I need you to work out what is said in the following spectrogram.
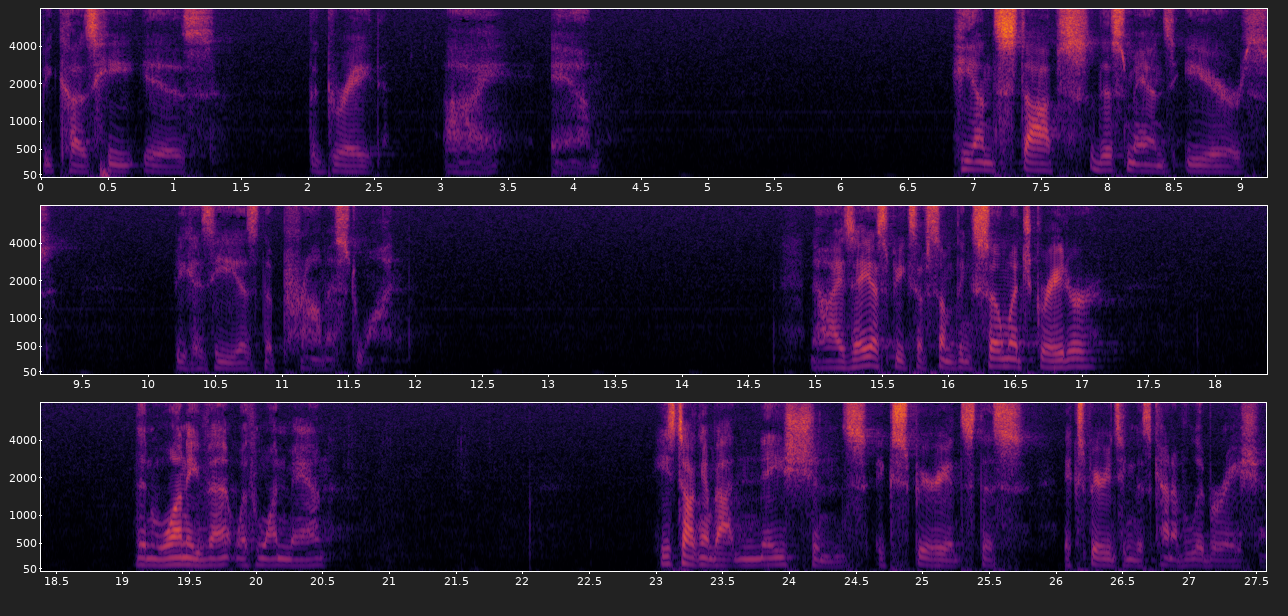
because he is the great I am. He unstops this man's ears because he is the promised one. Now, Isaiah speaks of something so much greater than one event with one man. He's talking about nations experience this, experiencing this kind of liberation.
